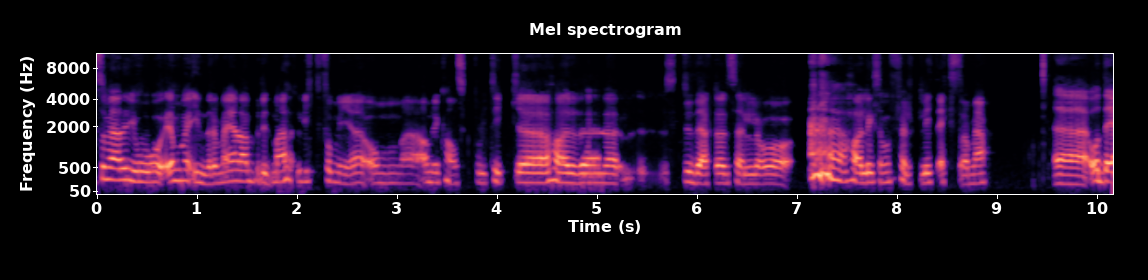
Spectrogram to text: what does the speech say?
som jeg, jo jeg må innrømme, jeg har brydd meg litt for mye om eh, amerikansk politikk. Har eh, studert der selv og har liksom fulgt litt ekstra med. Eh, og det,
